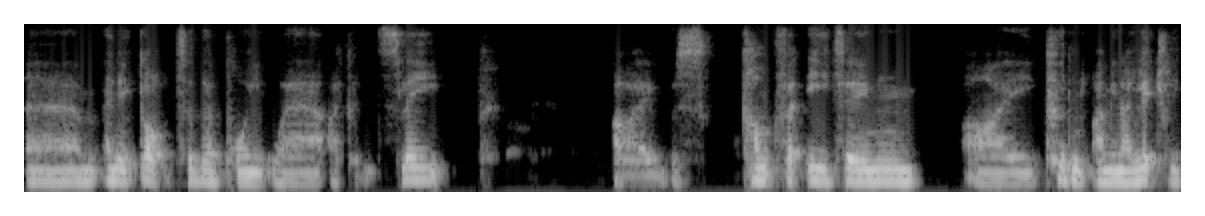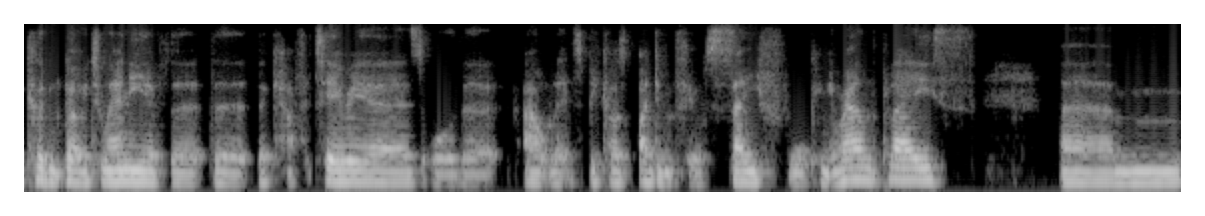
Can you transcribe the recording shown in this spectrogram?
Um, and it got to the point where I couldn't sleep. I was comfort eating. I couldn't, I mean, I literally couldn't go to any of the, the, the cafeterias or the outlets because I didn't feel safe walking around the place. Um,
